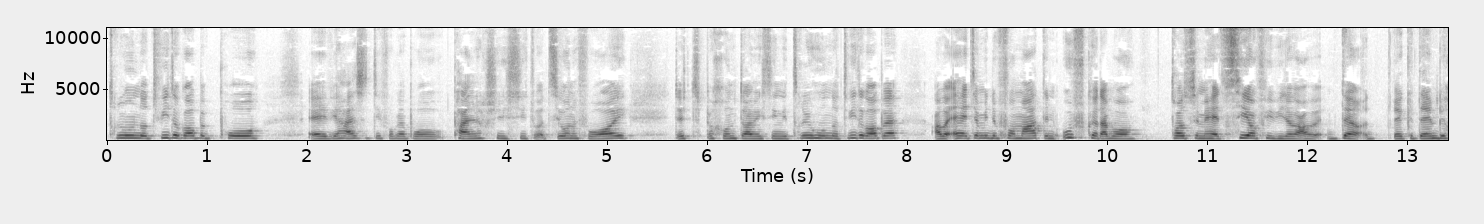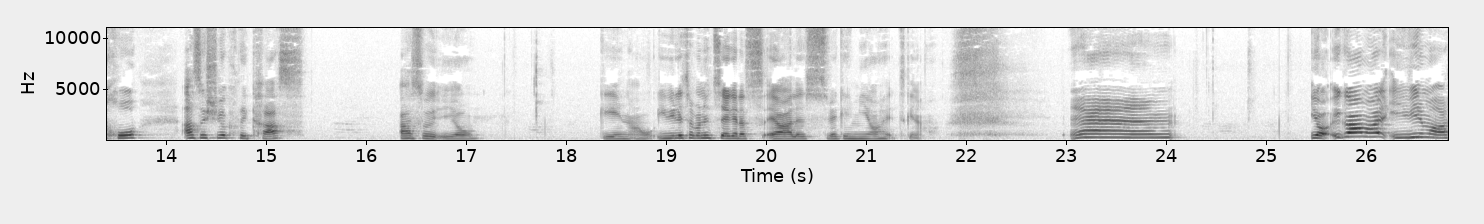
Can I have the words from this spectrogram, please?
300 Wiedergaben pro äh, wie heißt die Folge, pro peinliche Situationen für euch. Dort bekommt er irgendwie 300 Wiedergaben. Aber er hat ja mit dem Format dann aufgehört, aber trotzdem, er hat sehr viel Wiedergaben der, wegen dem bekommen. Also ist wirklich krass. Also, ja. Genau. Ich will jetzt aber nicht sagen, dass er alles wegen mir hat, genau. Ähm. Ja, egal mal, ich will mal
